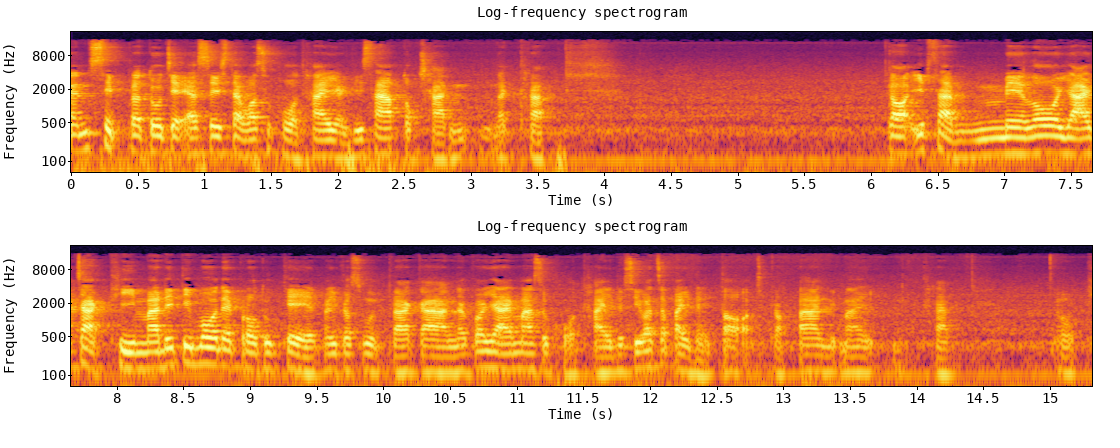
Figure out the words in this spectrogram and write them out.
นั้น 10 ประตู7 assist แต่ว่าสุโขทัยอย่างที่ทราบตกชั้นนะครับ ก็อิบสันเมโลย้ายจากทีมมาริติโมในโปรตุเกสมาอยู่กับสมุทรปราการ แล้วก็ย้ายมาสุโขทัยดูซิว่าจะไปไหนต่อจะกลับบ้านหรือไม่ครับ โอเค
